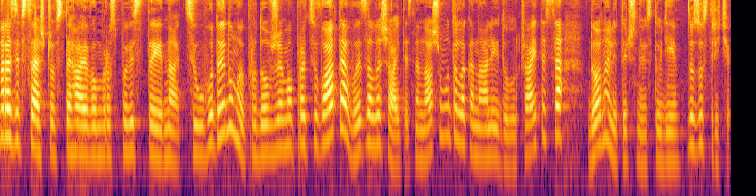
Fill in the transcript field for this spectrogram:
Наразі все, що встигаю вам розповісти на цю годину. Ми продовжуємо працювати. А ви залишайтесь на нашому телеканалі і долучайтеся до аналітичної студії. До зустрічі.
